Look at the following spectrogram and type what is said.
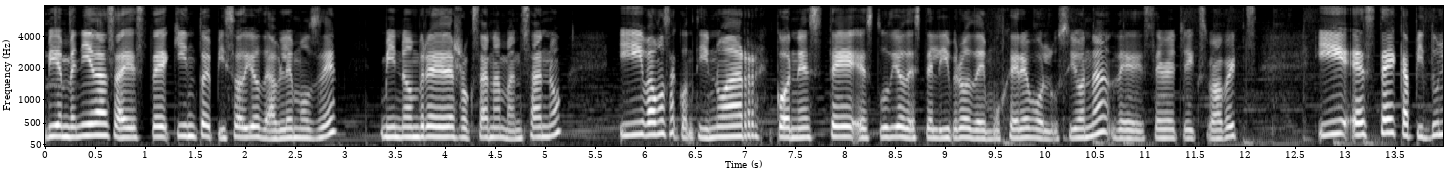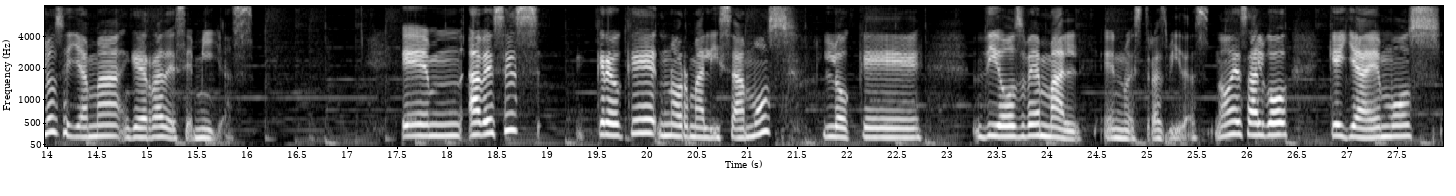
bienvenidas a este quinto episodio de Hablemos de. Mi nombre es Roxana Manzano y vamos a continuar con este estudio de este libro de Mujer Evoluciona de Sarah Jakes Roberts. Y este capítulo se llama Guerra de Semillas. Em, a veces creo que normalizamos lo que Dios ve mal en nuestras vidas, ¿no? Es algo que ya hemos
